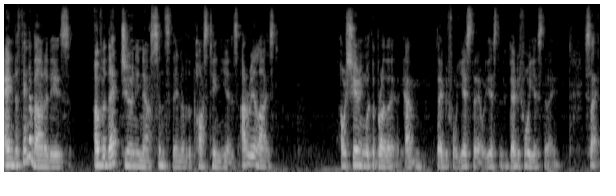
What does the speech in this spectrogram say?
and the thing about it is, over that journey now, since then, over the past 10 years, I realized I was sharing with a brother um, day before yesterday, or yesterday, day before yesterday. Like,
